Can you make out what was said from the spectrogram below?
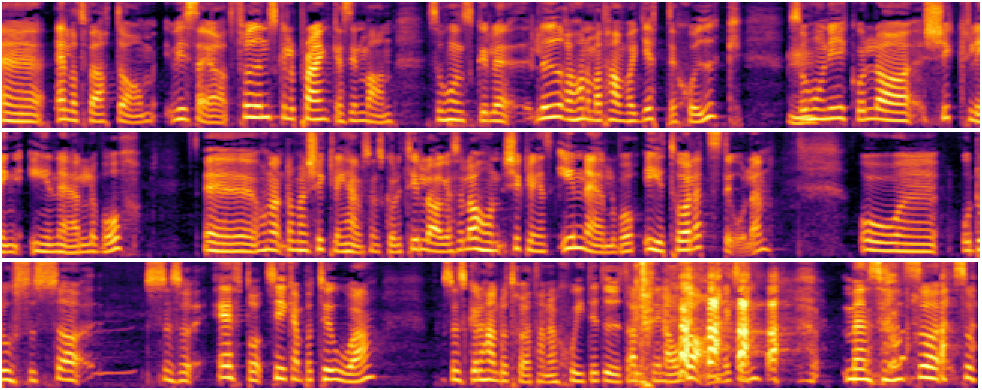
Eh, eller tvärtom. Vi säger att frun skulle pranka sin man så hon skulle lura honom att han var jättesjuk. Så hon gick och la kycklinginälvor. Eh, hon, de här kyckling hem som skulle tillagas så la hon kycklingens inälvor i toalettstolen. Och, eh, och då så sa, så, så efteråt så gick han på toa så skulle han då tro att han hade skitit ut alla sina organ. Liksom. Men sen så, så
